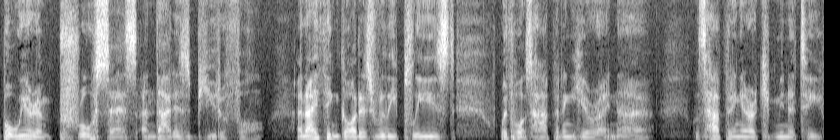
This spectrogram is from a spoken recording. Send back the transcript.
but we are in process, and that is beautiful. And I think God is really pleased with what's happening here right now, what's happening in our community.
